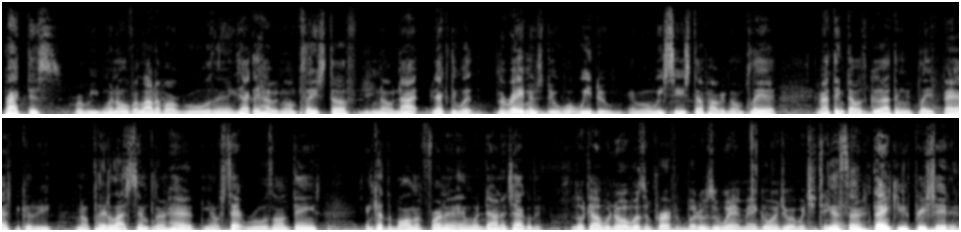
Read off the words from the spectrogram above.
practice where we went over a lot of our rules and exactly how we're going to play stuff. You know, not exactly what the Ravens do, what we do, and when we see stuff, how we're going to play it and I think that was good. I think we played fast because we you know played a lot simpler and had you know set rules on things, and kept the ball in front of it and went down and tackled it. Look, I would know it wasn't perfect, but it was a win, man. Go enjoy it with your team. Yes, sir. Thank you. Appreciate it.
